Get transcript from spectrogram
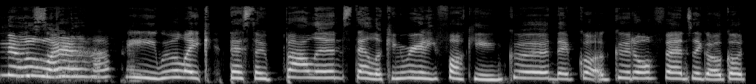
No, so happy. We were like, they're so balanced. They're looking really fucking good. They've got a good offense. They got a good,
